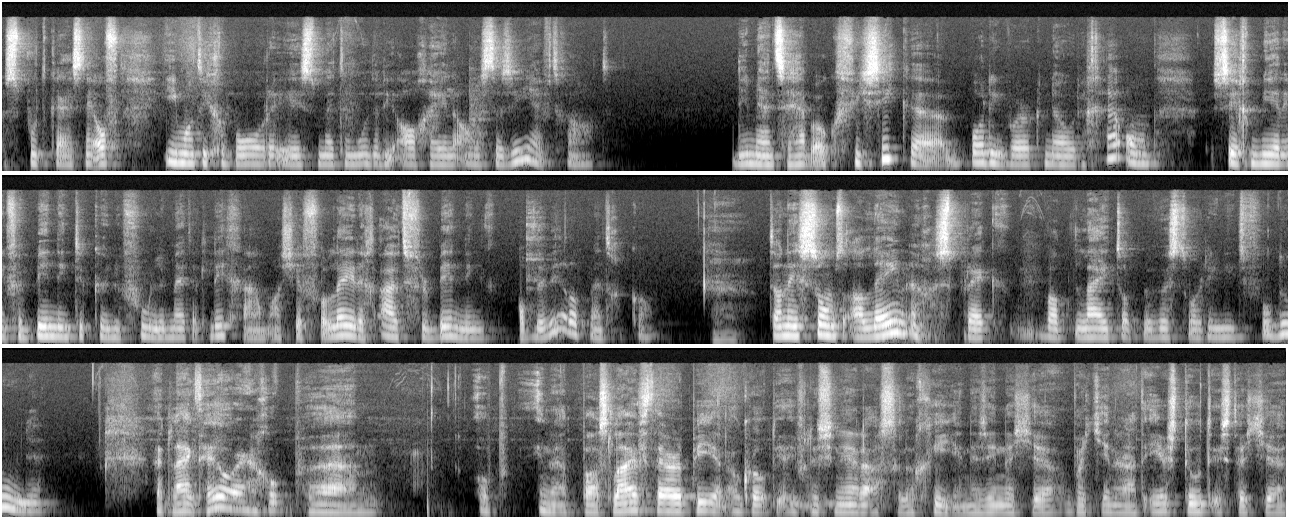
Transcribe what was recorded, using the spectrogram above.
spoedkeizersnee, of iemand die geboren is met een moeder die algehele anesthesie heeft gehad. Die mensen hebben ook fysieke bodywork nodig hè, om zich meer in verbinding te kunnen voelen met het lichaam als je volledig uit verbinding op de wereld bent gekomen. Ja. Dan is soms alleen een gesprek wat leidt tot bewustwording niet voldoende. Het lijkt heel erg op, ehm, op inderdaad past life therapy en ook wel op die evolutionaire astrologie. In de zin dat je, wat je inderdaad eerst doet, is dat je,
